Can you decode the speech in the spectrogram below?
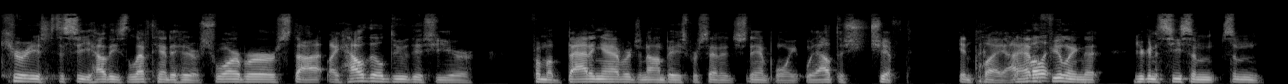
curious to see how these left-handed hitters, Schwarber, Stott, like how they'll do this year from a batting average and on-base percentage standpoint without the shift in play. I have Well, a feeling that you're going to see some some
